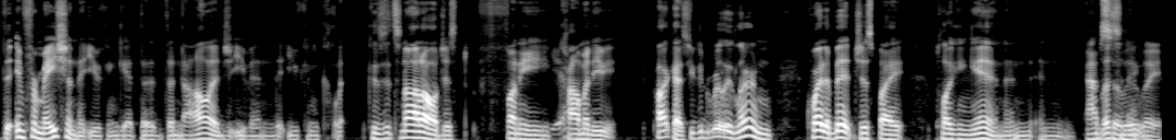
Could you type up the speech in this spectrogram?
The information that you can get, the the knowledge even that you can click because it's not all just funny yeah. comedy podcasts. You could really learn quite a bit just by plugging in and and absolutely. Listening.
